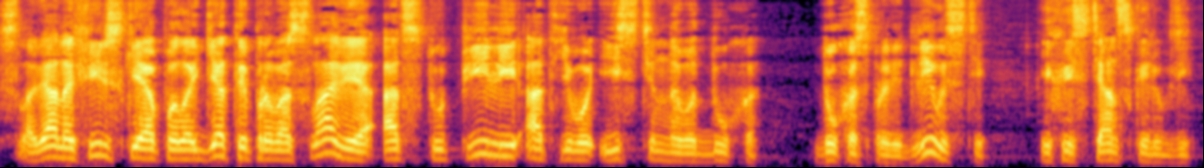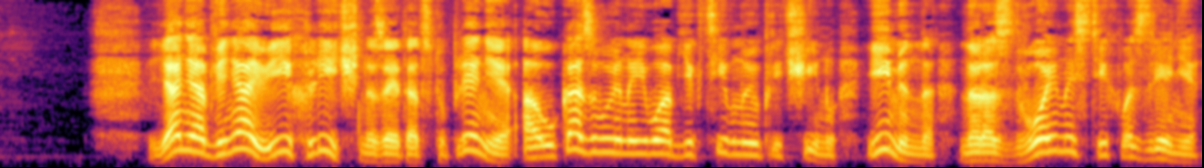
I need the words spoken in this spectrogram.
славянофильские апологеты православия отступили от его истинного духа, духа справедливости и христианской любви. Я не обвиняю их лично за это отступление, а указываю на его объективную причину, именно на раздвоенность их воззрения,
